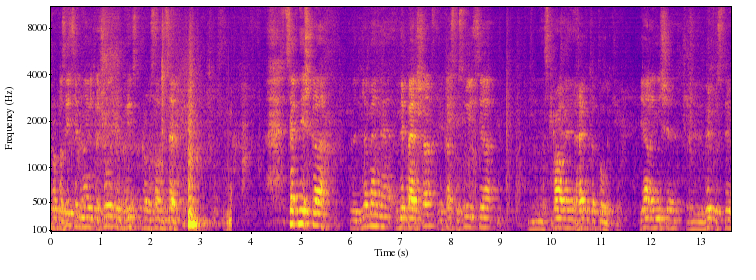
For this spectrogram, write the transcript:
пропозиціями навіть очолити Українську православну церкву. Ця книжка для мене не перша, яка стосується справи греко-католиків. Я раніше е, випустив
